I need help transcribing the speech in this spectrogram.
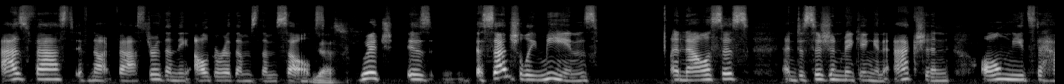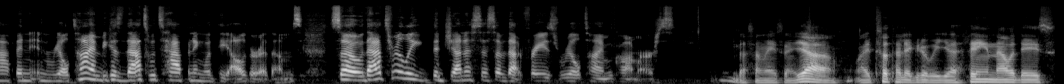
as fast if not faster than the algorithms themselves yes which is essentially means analysis and decision making and action all needs to happen in real time because that's what's happening with the algorithms. So that's really the genesis of that phrase real time commerce. That's amazing. Yeah, I totally agree with you. I think nowadays,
